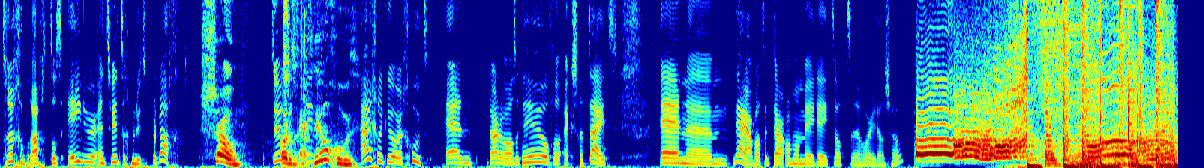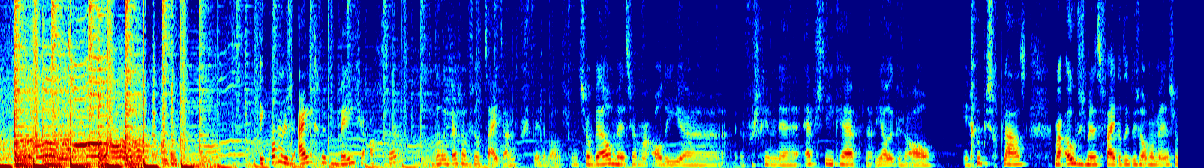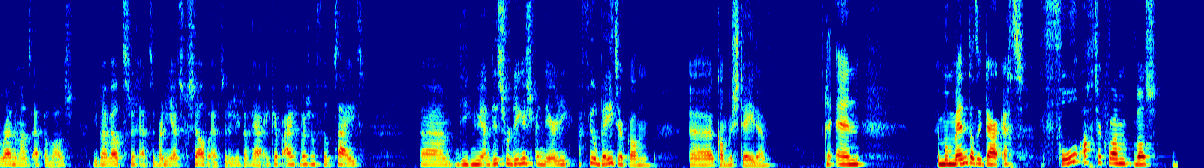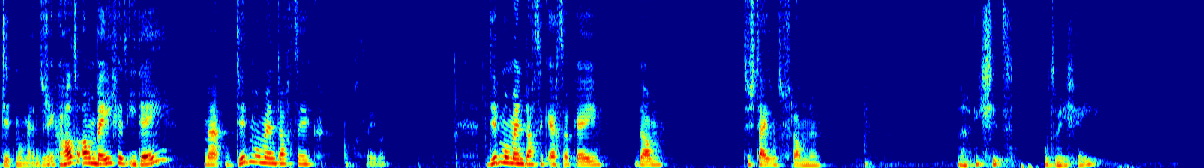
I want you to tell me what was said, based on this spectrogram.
teruggebracht tot 1 uur en 20 minuten per dag. Zo. Dus oh, dat het is echt heel goed. eigenlijk heel erg goed. En daardoor had ik heel veel extra tijd. En ehm, nou ja, wat ik daar allemaal mee deed, dat eh, hoor je dan zo. Ik kwam er dus eigenlijk een beetje achter dat ik best wel veel tijd aan het verspillen was. Want zowel met zeg maar, al die eh, verschillende apps die ik heb, nou, die had ik dus al in groepjes geplaatst. Maar ook dus met het feit dat ik dus allemaal mensen random aan het appen was. Die mij wel terug appten, maar niet uit zichzelf appten. Dus ik dacht, ja, ik heb eigenlijk best wel veel tijd. Ehm, die ik nu aan dit soort dingen spendeer, die ik veel beter kan, eh, kan besteden. En het moment dat ik daar echt vol achter kwam, was dit moment. Dus ik had al een beetje het idee. Maar dit moment dacht ik. Oh, wacht even. Dit moment dacht ik echt: oké, dan. Het is tijd om te veranderen. Nou, ik zit op de wc.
